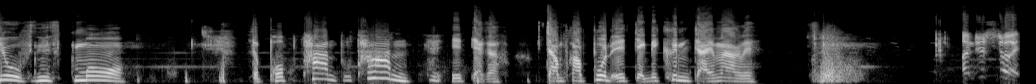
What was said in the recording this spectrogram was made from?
ยูฟิสโมจะพบท่านทุกท่าน เอเจกอะจำคำพูดเอเจกได้ขึ้นใจมากเลย Understood.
